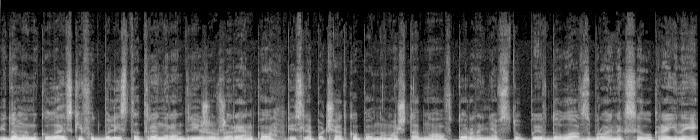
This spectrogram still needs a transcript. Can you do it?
Відомий миколаївський футболіст та тренер Андрій Жовжаренко після початку повномасштабного вторгнення вступив до лав Збройних сил України.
